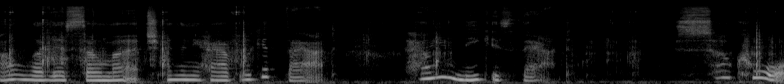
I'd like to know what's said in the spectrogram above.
I love this so much. And then you have, look at that. How unique is that? So cool.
